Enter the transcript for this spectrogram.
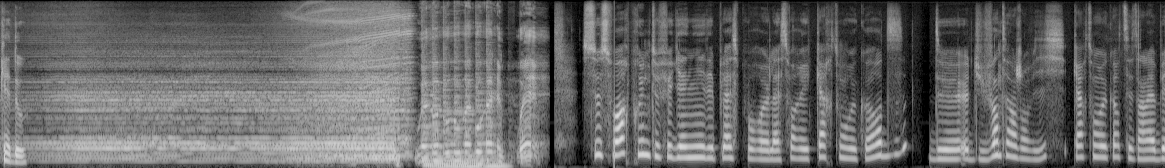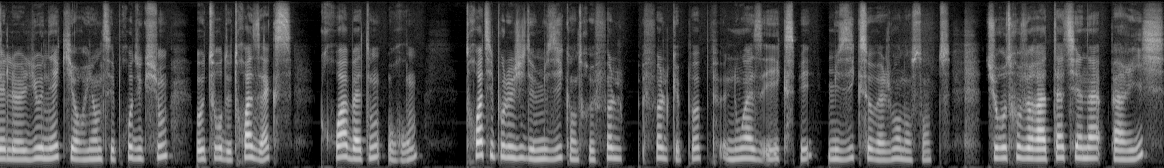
Cadeau. Ce soir, Prune te fait gagner des places pour euh, la soirée Carton Records de, du 21 janvier. Carton Records, c'est un label euh, lyonnais qui oriente ses productions autour de trois axes croix, bâton, rond. Trois typologies de musique entre folk, pop, noise et XP, musique sauvagement dansante. Tu retrouveras Tatiana Paris,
